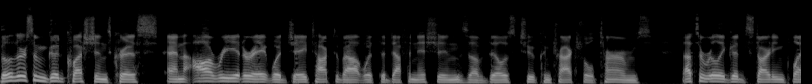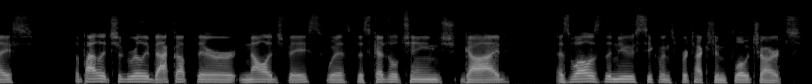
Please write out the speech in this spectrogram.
Those are some good questions, Chris. And I'll reiterate what Jay talked about with the definitions of those two contractual terms. That's a really good starting place. The pilot should really back up their knowledge base with the schedule change guide, as well as the new sequence protection flowcharts.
